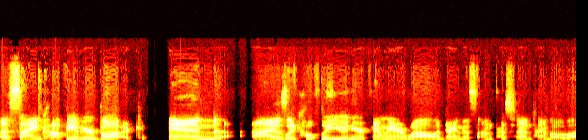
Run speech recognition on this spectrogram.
a signed copy of your book. And I was like, hopefully you and your family are well during this unprecedented time, blah, blah, blah.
